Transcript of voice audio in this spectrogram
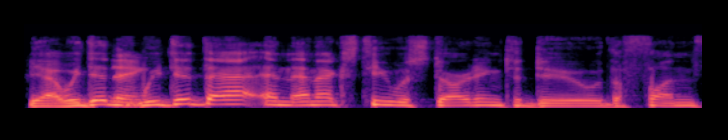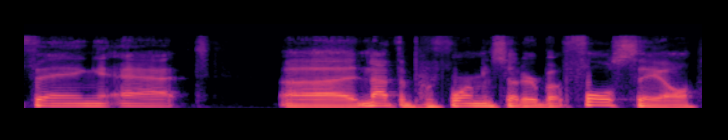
Yeah, we did thing. we did that, and NXT was starting to do the fun thing at uh not the performance center, but Full Sail.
